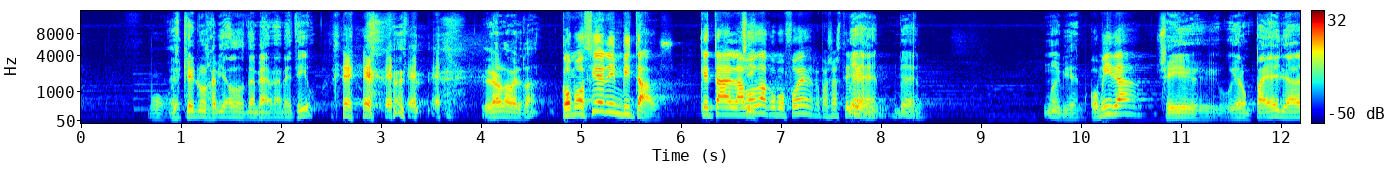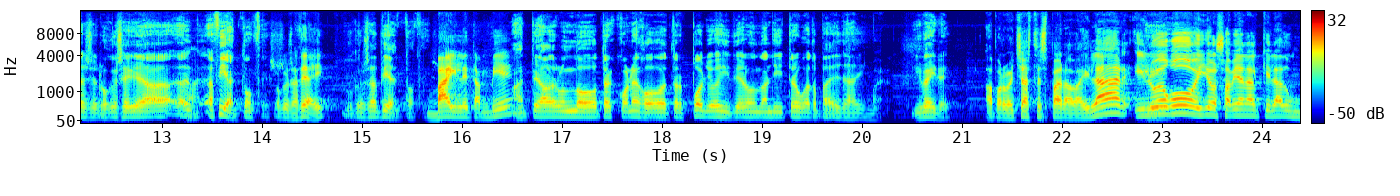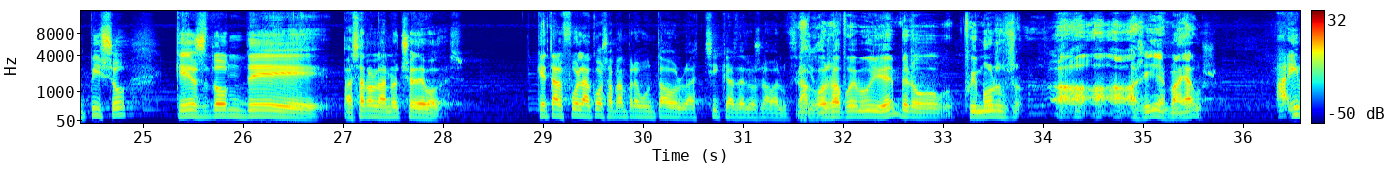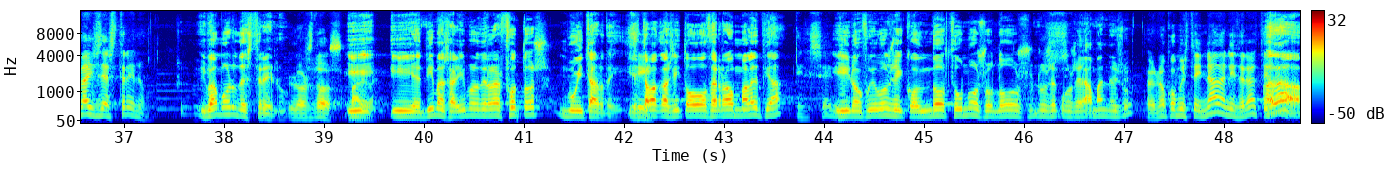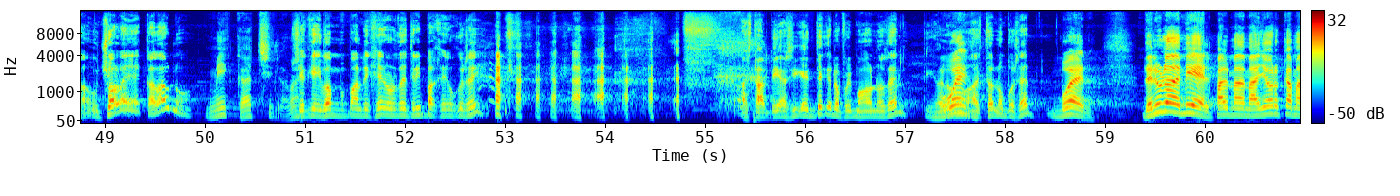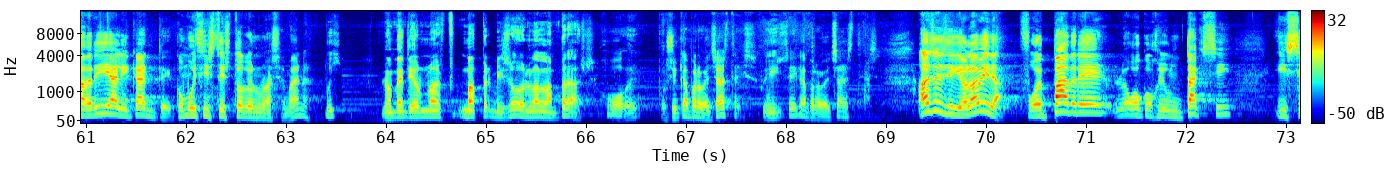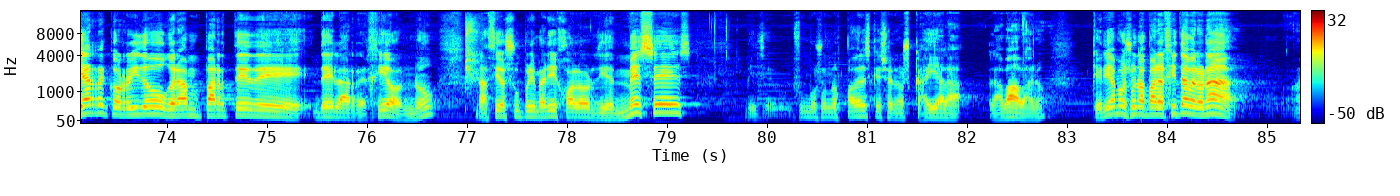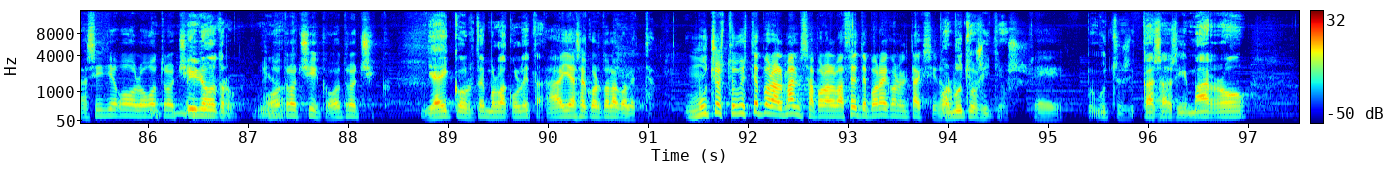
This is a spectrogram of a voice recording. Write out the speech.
Es que no sabía dónde me había metido. Era la verdad. Como 100 invitados. ¿Qué tal la Sí. boda? ¿Cómo fue? ¿Lo pasaste bien? Bien, bien. Muy bien. ¿Comida? Sí, hubieron paellas, lo que se ha- hacía entonces. Ah. Lo que se hacía ahí. Lo que se hacía entonces. ¿Baile también? Antes eran dos, tres conejos, tres pollos y dieron allí tres o cuatro paellas y, y baile. Aprovechaste para bailar y luego ellos habían alquilado un piso que es donde pasaron la noche de bodas. ¿Qué tal fue la cosa? Me han preguntado las chicas de los La Navalucillos. cosa fue muy bien, pero fuimos a- a- a- así, esmayados. Ah, ibais de estreno, Íbamos de estreno. los dos. Y, vale. y encima salimos de las fotos muy tarde. Y Sí. estaba casi todo cerrado en Valencia. ¿En serio? Y nos fuimos y con dos zumos o dos, no sé cómo se llaman eso. Pero no comisteis nada ni cenaste. Nada, un chole cada uno. Me cachi la madre. que íbamos más ligeros de tripa que yo que sé. Hasta el día siguiente que nos fuimos a un hotel. Dije, Bueno. no, esto no puede ser. Bueno, de luna de miel, Palma de Mallorca, Madrid, Alicante. ¿Cómo hicisteis todo en una semana? Uy, nos metieron más, más permisos en las lámparas. Joder, pues sí que aprovechasteis. Sí. Sí que aprovechasteis. Así siguió la vida. Fue padre, luego cogió un taxi y se ha recorrido gran parte de, de la región, ¿no? Nació su primer hijo a los 10 meses. Fuimos unos padres que se nos caía la, la baba, ¿no? Queríamos una parejita, pero nada. Así llegó luego otro chico. Vino otro, vino otro chico, otro chico. Y ahí cortemos la coleta. Ahí ya se cortó la colecta. Mucho estuviste por Almansa, por Albacete, por ahí con el taxi, ¿no? Por muchos sitios. Sí. Por muchos sitios. Casas y Marro,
